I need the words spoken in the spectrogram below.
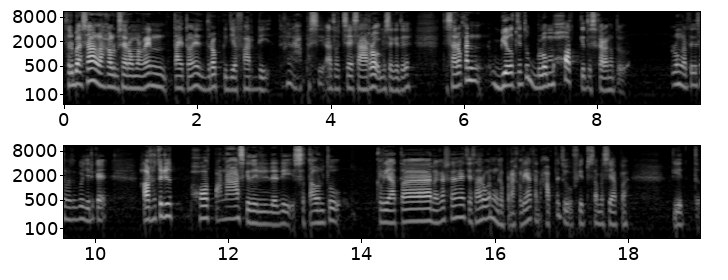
serba salah kalau bisa Roman Reigns titlenya di drop ke Jeff Hardy. Tapi apa sih? Atau Cesaro misalnya gitu ya. Cesaro kan buildnya tuh belum hot gitu sekarang tuh lu ngerti sama gue jadi kayak harus itu di hot panas gitu. Dari, dari setahun tuh kelihatan. Kan saya Cesaro kan nggak pernah kelihatan. Apa juga fit sama siapa? Gitu.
